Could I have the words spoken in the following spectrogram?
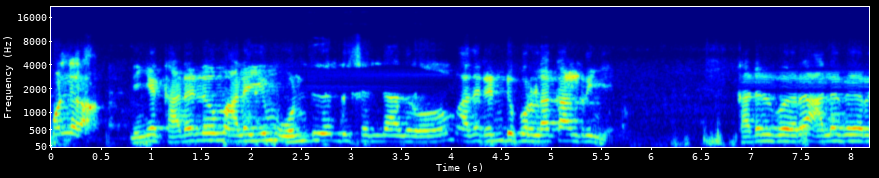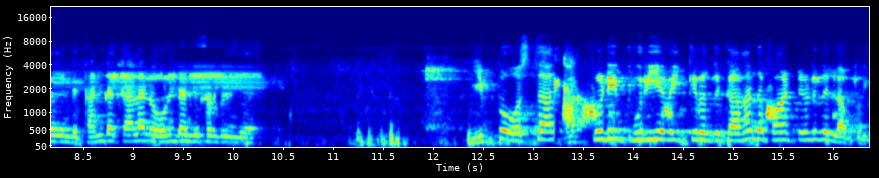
ஒண்ணுதான். நீங்க கடலும் அலையும் ஒன்று என்று சொன்னாலும் அதை ரெண்டு பொருளா காண்றீங்க. கடல் வேற அலை வேற என்று கண்டத்தால ஒன்று என்று சொல்றீங்க. இப்ப ஒஸ்தாத் அப்படி புரிய வைக்கிறதுக்காக அந்த பாட்டு எழுதல அப்படி.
